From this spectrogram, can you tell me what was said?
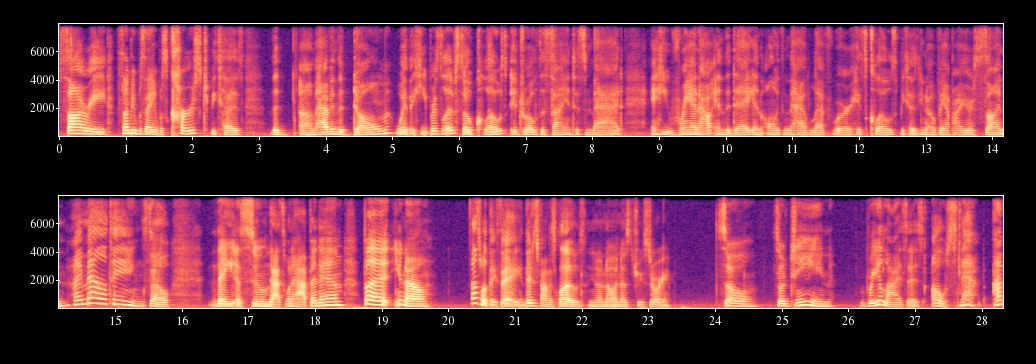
Sorry. Some people say it was cursed because the um, having the dome where the heapers live so close it drove the scientists mad. And he ran out in the day and the only thing they had left were his clothes because you know vampires sun i'm melting. So they assume that's what happened to him. But you know that's what they say. They just found his clothes. You know no one knows the true story. So so gene realizes oh snap I'm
